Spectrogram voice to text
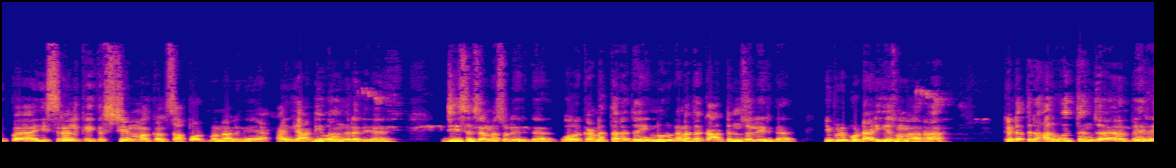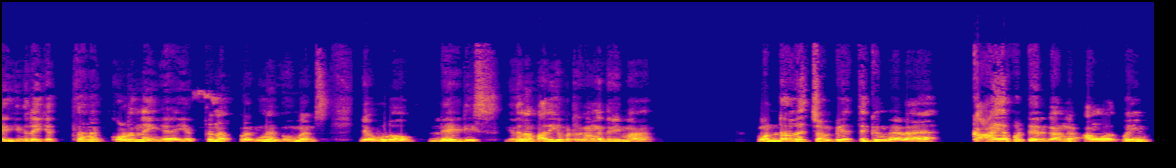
இப்ப இஸ்ரேலுக்கு கிறிஸ்டியன் மக்கள் சப்போர்ட் பண்ணாலுமே அங்க அடி வாங்குறது யாரு? ஜீசஸ் என்ன சொல்லியிருக்காரு? ஒரு கணத்தரைஞ்சா இன்னொரு கணத்தை காட்டுன்னு சொல்லியிருக்காரு. இப்படி போட்டு அடிக்க சொன்னாரா? கிட்டத்தட்ட அறுபத்தஞ்சாயிரம் பேர் இதுல எத்தனை குழந்தைங்க எத்தனை பிரெக்னன்ட் உமன்ஸ் எவ்வளவு லேடிஸ் இதெல்லாம் பாதிக்கப்பட்டிருக்காங்க தெரியுமா? ஒன்றரை லட்சம் பேத்துக்கு மேல காயப்பட்டு இருக்காங்க. அவங்க போய்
